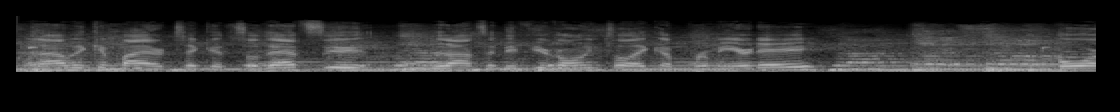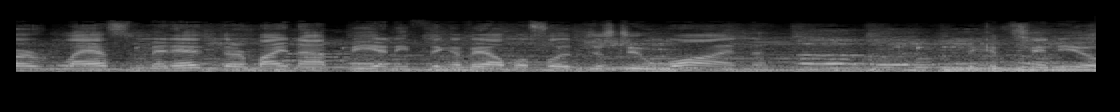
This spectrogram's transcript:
And now we can buy our tickets. So that's the, the downside. If you're going to like a premiere day or last minute, there might not be anything available. So just do one to continue.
